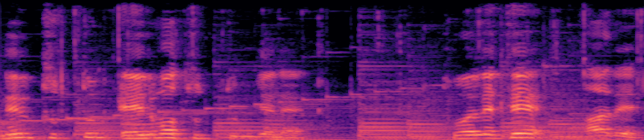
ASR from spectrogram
Ne tuttum? Elma tuttum gene. Tuvalete hadi.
